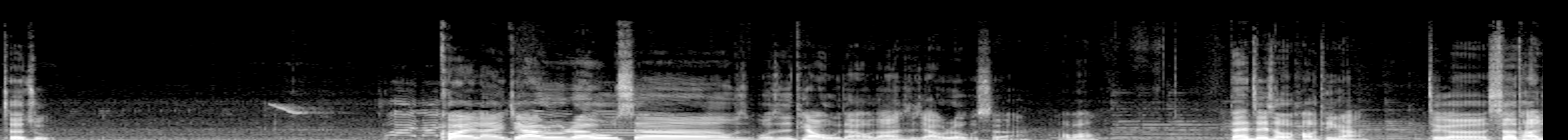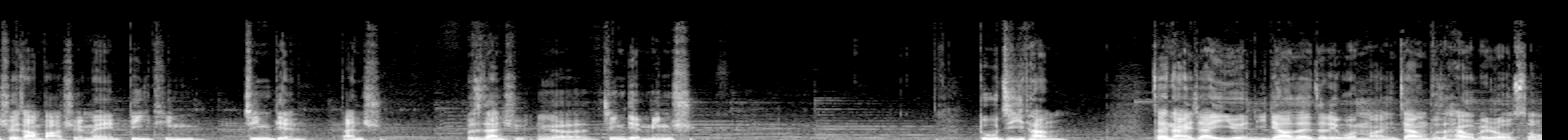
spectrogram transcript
遮住。快来加入热舞社！我我是跳舞的，我当然是加入热舞社啊，好不好？但是这首好听啊，这个社团学长把学妹必听经典单曲，不是单曲，那个经典名曲。毒鸡汤在哪一家医院？一定要在这里问吗？你这样不是害我被肉搜？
